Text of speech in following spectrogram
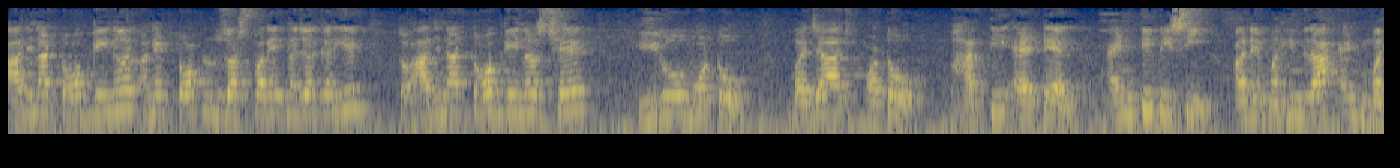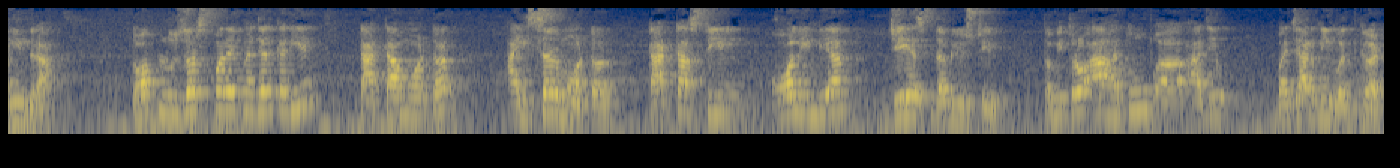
આજના ટોપ ગેઇનર અને ટોપ લૂઝર્સ પર એક નજર કરીએ તો આજના ટોપ ગેઇનર્સ છે Hero moto, Bajaj auto, Bharti Airtel, NTPC અને Mahindra and Mahindra. Top losers પર એક નજર કરીએ, Tata motor, Eicher motor, Tata steel, coal India, JSW steel. તો મિત્રો, આ હતું આજે બજારની વધઘટ.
